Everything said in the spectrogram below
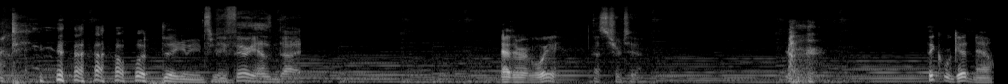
what digging To be chance. fair, he hasn't died. Neither have we. That's true too. I think we're good now.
